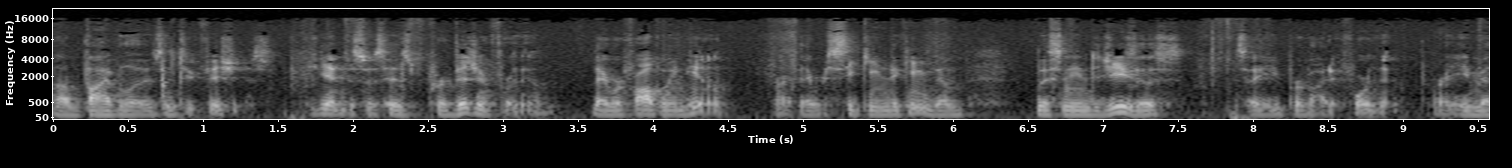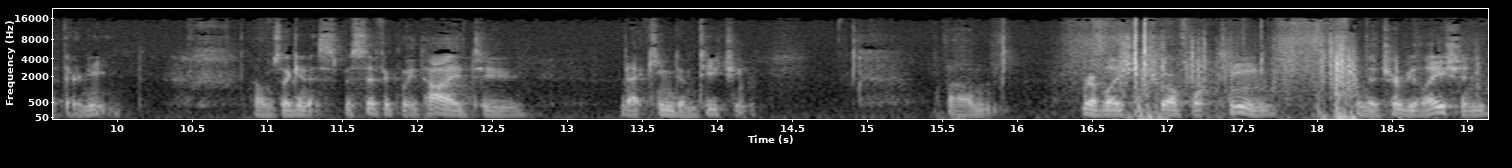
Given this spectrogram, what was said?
um, five loaves and two fishes. Again, this was his provision for them. They were following him, right? They were seeking the kingdom, listening to Jesus, so he provided for them, right? He met their needs. Um, so again, it's specifically tied to that kingdom teaching. Um, Revelation 12 14, in the tribulation,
